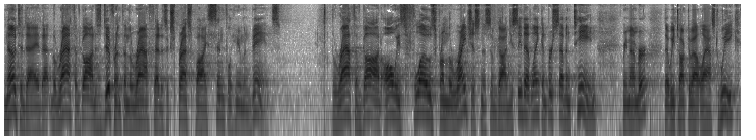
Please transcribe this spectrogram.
know today that the wrath of God is different than the wrath that is expressed by sinful human beings. The wrath of God always flows from the righteousness of God. You see that link in verse 17, remember, that we talked about last week.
